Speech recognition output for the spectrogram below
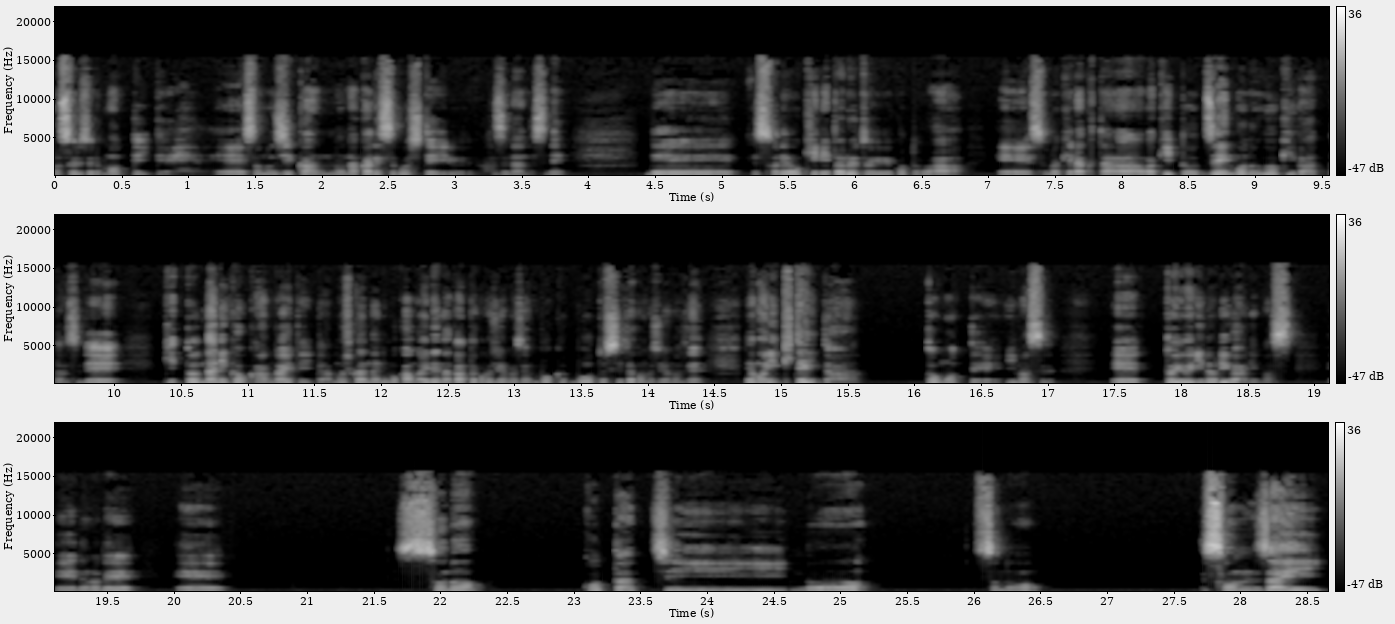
をそれぞれ持っていて、えー、その時間の中で過ごしているはずなんですね。で、それを切り取るということは、えー、そのキャラクターはきっと前後の動きがあったはずで、きっと何かを考えていた。もしくは何も考えてなかったかもしれません。僕、ぼーっとしてたかもしれません。でも生きていたと思っています。えー、という祈りがあります。えー、なので、えー、その子たちの、その、存在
